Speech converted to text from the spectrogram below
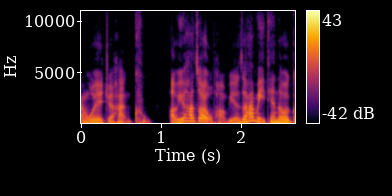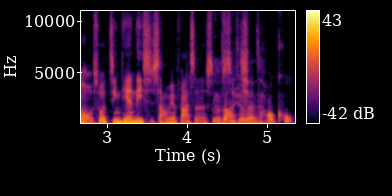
但我也觉得他很酷哦，因为他坐在我旁边，所以他每天都会跟我说今天历史上面发生了什么事情。有这种学生超酷。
